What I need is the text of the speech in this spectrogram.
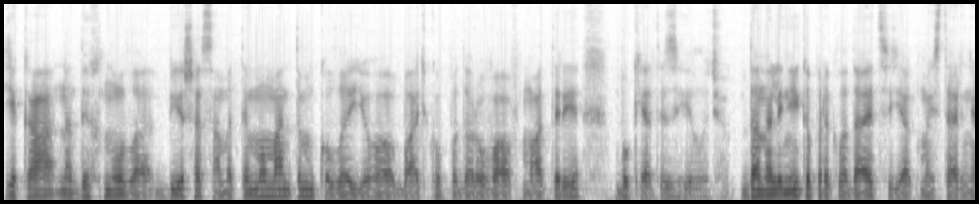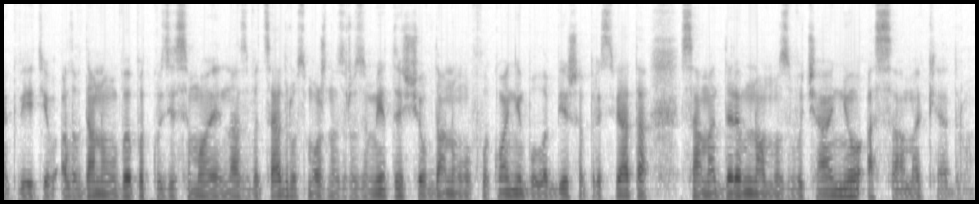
яка надихнула Біша саме тим моментом, коли його батько подарував матері букети з гілочок. Дана лінійка перекладається як майстерня квітів, але в даному випадку зі самої назви Цедрус можна зрозуміти, що в даному флаконі була більша присвята саме деревному звучанню, а саме кедру.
